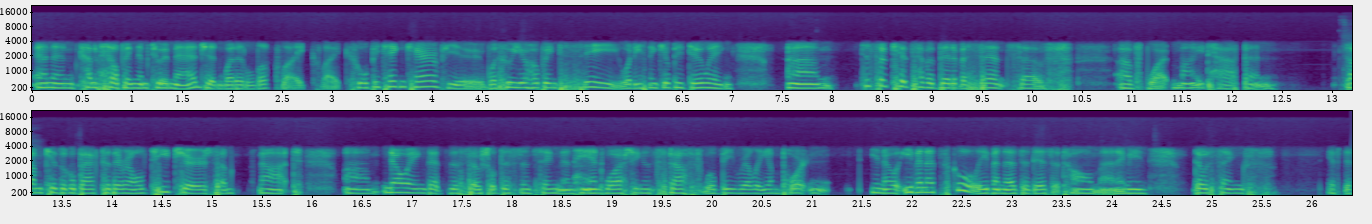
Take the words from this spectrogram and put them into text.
and then kind of helping them to imagine what it'll look like. Like who will be taking care of you? Who you're hoping to see? What do you think you'll be doing? Um, just so kids have a bit of a sense of of what might happen. Some kids will go back to their old teachers, some not, um, knowing that the social distancing and hand washing and stuff will be really important. You know, even at school, even as it is at home. And I mean, those things if the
